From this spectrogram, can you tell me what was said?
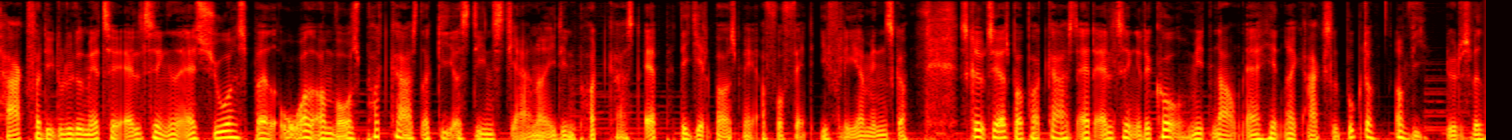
Tak fordi du lyttede med til Altinget Azure. Spred ordet om vores podcast og giv os dine stjerner i din podcast-app. Det hjælper os med at få fat i flere mennesker. Skriv til os på podcast at altinget.dk. Mit navn er Henrik Axel Bugter, og vi lyttes ved.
